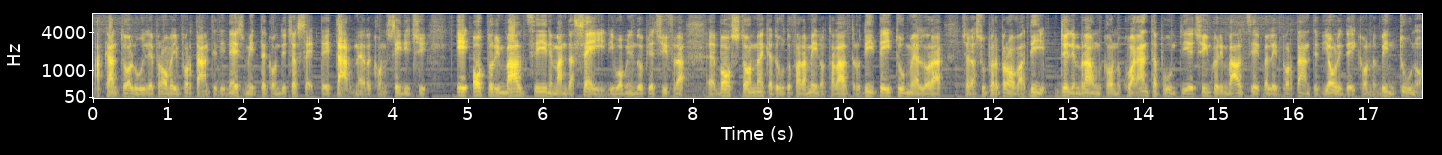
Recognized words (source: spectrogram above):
Accanto a lui le prove importanti di Nesmith Smith con 17 e Turner con 16 e 8 rimbalzi, ne manda 6 di uomini in doppia cifra eh, Boston che ha dovuto fare a meno tra l'altro di Tatum, allora c'è la super prova di Jalen Brown con 40 punti e 5 rimbalzi e quella importante di Holiday con 21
